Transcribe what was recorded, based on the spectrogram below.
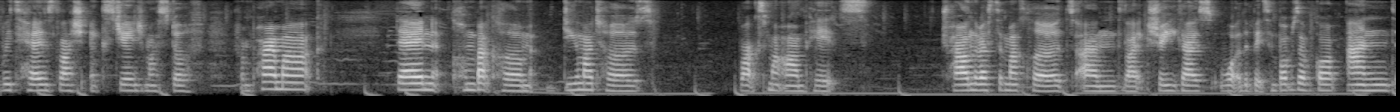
return slash exchange my stuff from primark then come back home do my toes wax my armpits try on the rest of my clothes and like show you guys what are the bits and bobs I've got. And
